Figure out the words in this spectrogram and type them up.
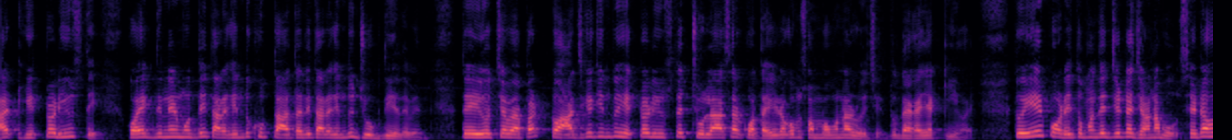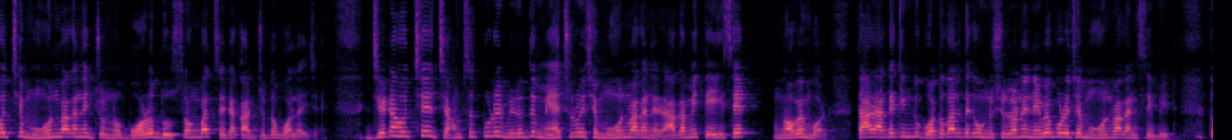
আর হেক্টর ইউসতে কয়েকদিনের মধ্যেই তারা কিন্তু খুব তাড়াতাড়ি তারা কিন্তু যোগ দিয়ে দেবেন। তো এই হচ্ছে ব্যাপার। তো আজকে কিন্তু হেক্টর ইউসদের চলে আসার কথা, এরকম সম্ভাবনা রয়েছে। তো দেখা যাক কী হয়। তো এরপরে তোমাদের যেটা জানাব, সেটা হচ্ছে মোহনবাগানের জন্য বড় দুঃসংবাদ সেটা কার্যত বলাই যায়। যেটা হচ্ছে জামশেদপুরের বিরুদ্ধে ম্যাচ রয়েছে মোহনবাগানের। আগামী তেইশে নভেম্বর। তার আগে কিন্তু গতকাল থেকে অনুশীলনে নেমে পড়েছে মোহনবাগান শিবির। তো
